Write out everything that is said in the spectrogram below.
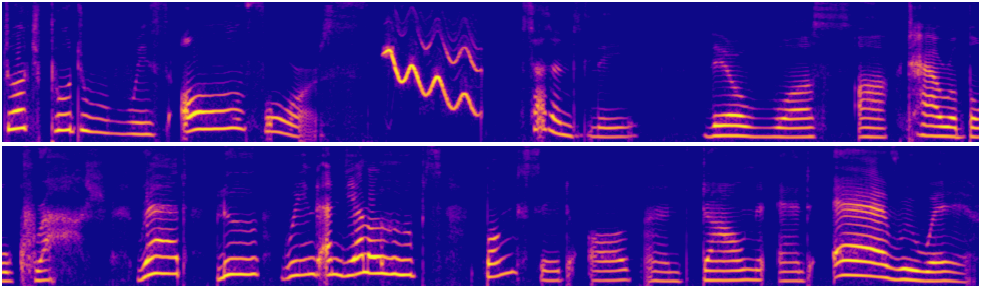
George pulled with all force. Suddenly, there was a terrible crash. Red, blue, green, and yellow hoops bounced up and down and everywhere.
